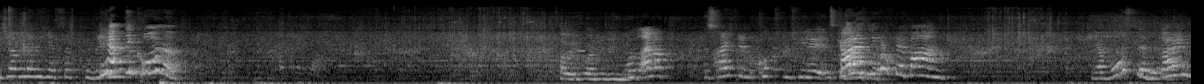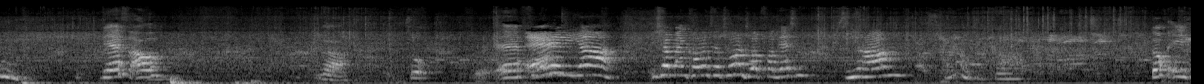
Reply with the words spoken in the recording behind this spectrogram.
Ich habe nämlich jetzt das Problem. Ich hab die Krone! Aber ich wollte die Ich nicht. muss einmal. Es reicht, wenn du guckst, wie viele Gar insgesamt. nicht auf der Bahn. Ja, wo ist der denn? Da hinten. Der ist auch. Ja. So. Äh, Ey, ja! Ich habe meinen Kommentatorenjob vergessen. Sie haben. Doch ich.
